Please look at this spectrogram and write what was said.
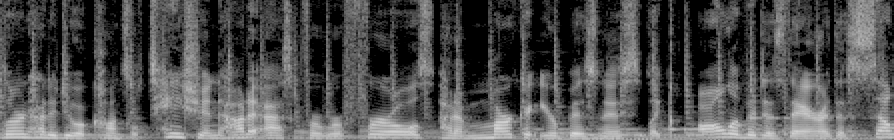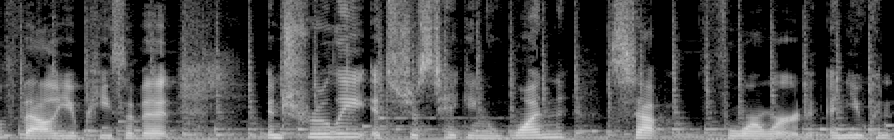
learn how to do a consultation, how to ask for referrals, how to market your business. Like all of it is there, the self value piece of it. And truly, it's just taking one step forward. And you can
